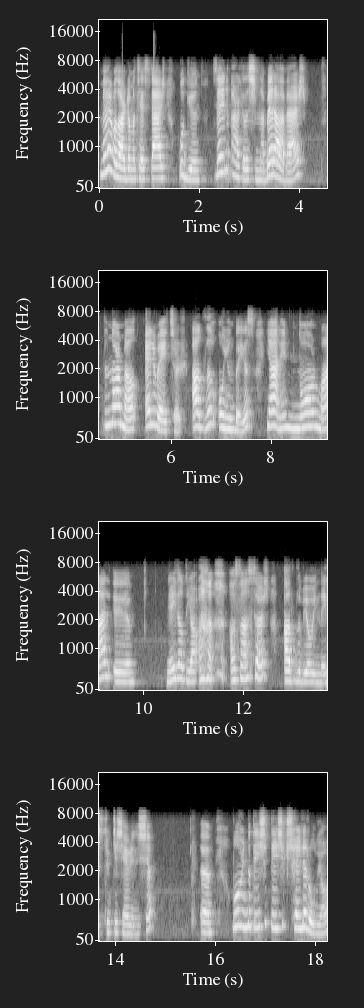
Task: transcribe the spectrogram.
Merhabalar domatesler. Bugün Zeynep arkadaşımla beraber The Normal Elevator adlı oyundayız. Yani normal e, neydi adı ya? Asansör adlı bir oyundayız. Türkçe çevrilişi. E, bu oyunda değişik değişik şeyler oluyor.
